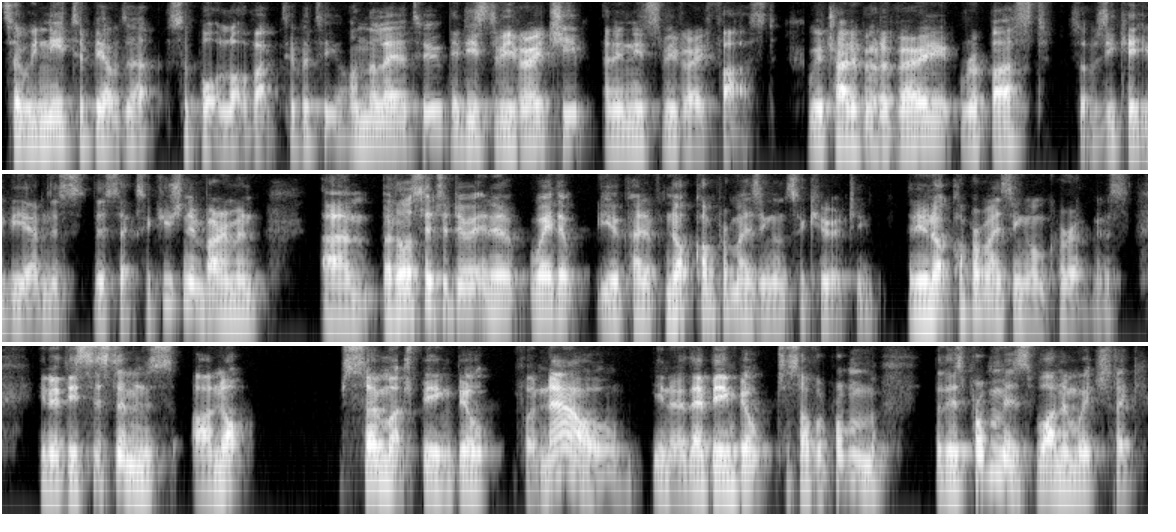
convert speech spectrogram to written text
So we need to be able to support a lot of activity on the layer two. It needs to be very cheap and it needs to be very fast. We're trying to build a very robust sort of ZK EVM, this, this execution environment, um, but also to do it in a way that you're kind of not compromising on security and you're not compromising on correctness. You know, these systems are not so much being built for now, you know, they're being built to solve a problem, but this problem is one in which like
